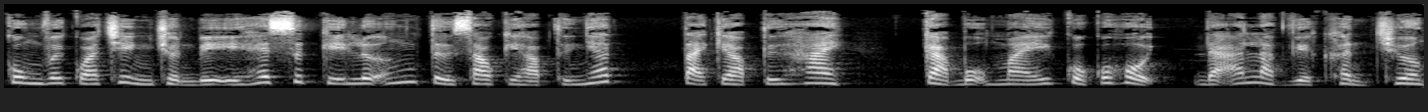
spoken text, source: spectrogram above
Cùng với quá trình chuẩn bị hết sức kỹ lưỡng từ sau kỳ họp thứ nhất, tại kỳ họp thứ hai, cả bộ máy của Quốc hội đã làm việc khẩn trương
